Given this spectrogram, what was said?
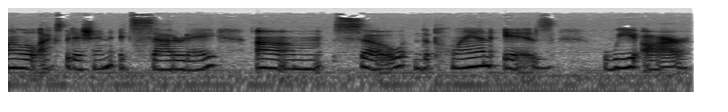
on a little expedition. It's Saturday. Um, so, the plan is we are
